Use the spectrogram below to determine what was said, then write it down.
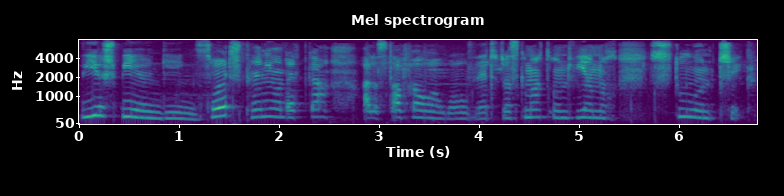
Wir spielen gegen Search, Penny und Edgar. Alles Star Power. Wow, wer hätte das gemacht? Und wir haben noch Stu und Chick.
